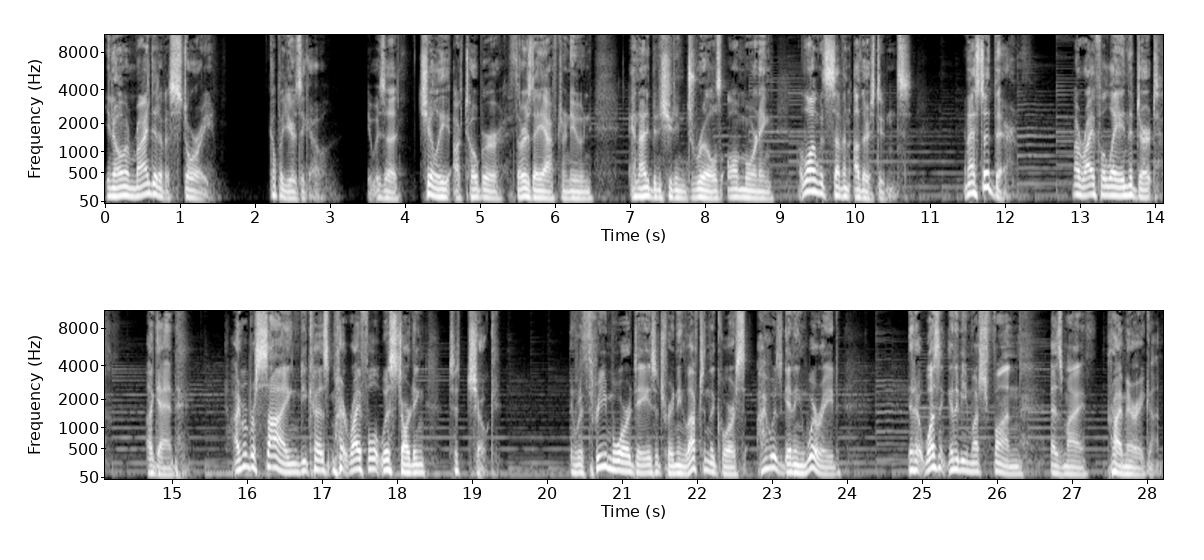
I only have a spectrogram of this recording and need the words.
You know, I'm reminded of a story a couple years ago. It was a chilly October Thursday afternoon, and I'd been shooting drills all morning along with seven other students. And I stood there. My rifle lay in the dirt again. I remember sighing because my rifle was starting to choke. And with three more days of training left in the course, I was getting worried that it wasn't going to be much fun as my primary gun.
